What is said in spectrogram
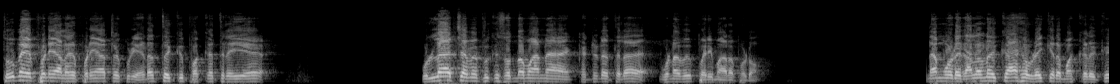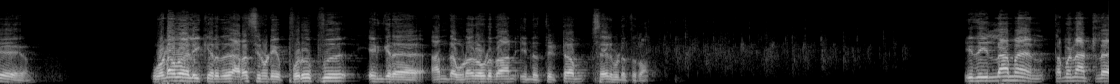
தூய்மை பணியாளர் பணியாற்றக்கூடிய இடத்துக்கு பக்கத்திலேயே உள்ளாட்சி அமைப்புக்கு சொந்தமான கட்டிடத்துல உணவு பரிமாறப்படும். நம்முடைய நலனுக்காக உழைக்கிற மக்களுக்கு உணவு அளிக்கிறது அரசினுடைய பொறுப்பு என்கிற அந்த உணர்வோடு தான் இந்த திட்டம் செயல்படுத்துறோம். இது இல்லாம தமிழ்நாட்டில்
